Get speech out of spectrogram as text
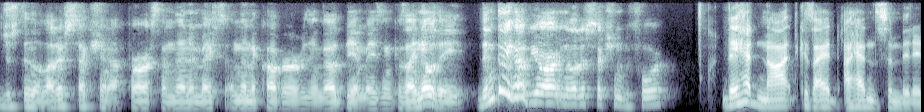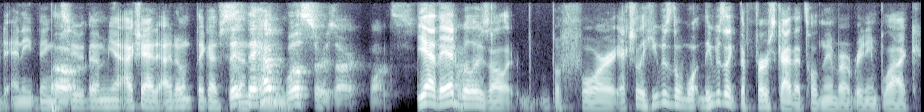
just in the letter section at first, and then it makes and then it cover everything. That would be amazing because I know they didn't they have your art in the letter section before. They had not because I had I hadn't submitted anything Oh, to okay. them yet. Actually, I, I don't think I've sent. they had them- Wilser's art once. Yeah, they had Okay. Willer's all before. Actually, he was the one. He was like the first guy that told me about Radiant Black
